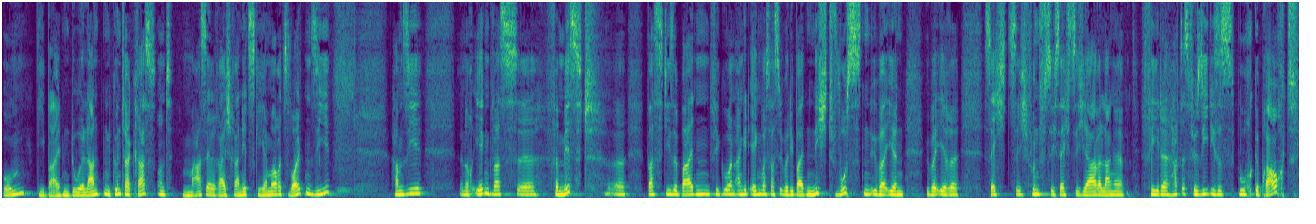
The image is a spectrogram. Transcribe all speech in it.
um die beiden Duellanten Günter Grass und Marcel Reich-Ranitzky. Herr Moritz, wollten Sie, haben Sie noch irgendwas äh, vermisst, äh, was diese beiden Figuren angeht? Irgendwas, was über die beiden nicht wussten, über, ihren, über ihre 60, 50, 60 Jahre lange Fehde? Hat es für Sie dieses Buch gebraucht?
